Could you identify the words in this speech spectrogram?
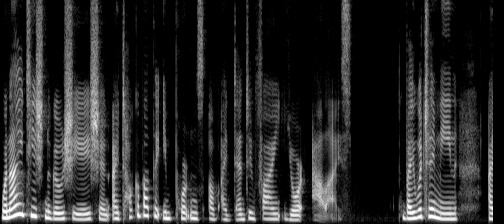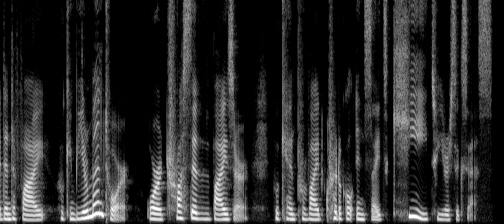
When I teach negotiation, I talk about the importance of identifying your allies by which I mean identify who can be your mentor or a trusted advisor who can provide critical insights key to your success.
